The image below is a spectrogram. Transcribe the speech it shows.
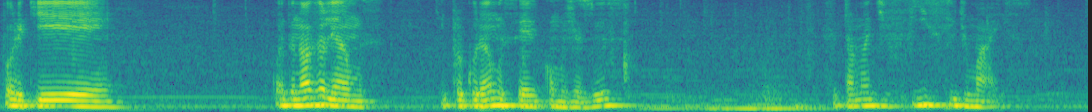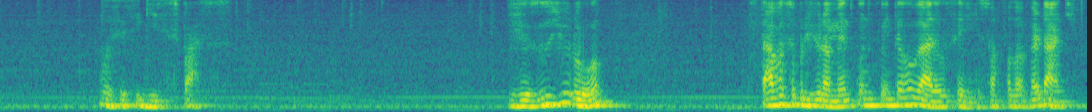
Porque quando nós olhamos e procuramos ser como Jesus, se torna difícil demais você seguir esses passos. Jesus jurou, estava sobre juramento quando foi interrogado, ou seja, ele só falou a verdade.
